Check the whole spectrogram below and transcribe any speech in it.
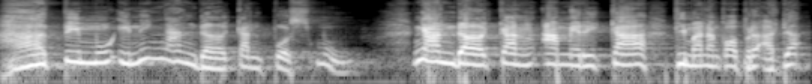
Hatimu ini ngandalkan bosmu. Ngandalkan Amerika di mana kau berada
